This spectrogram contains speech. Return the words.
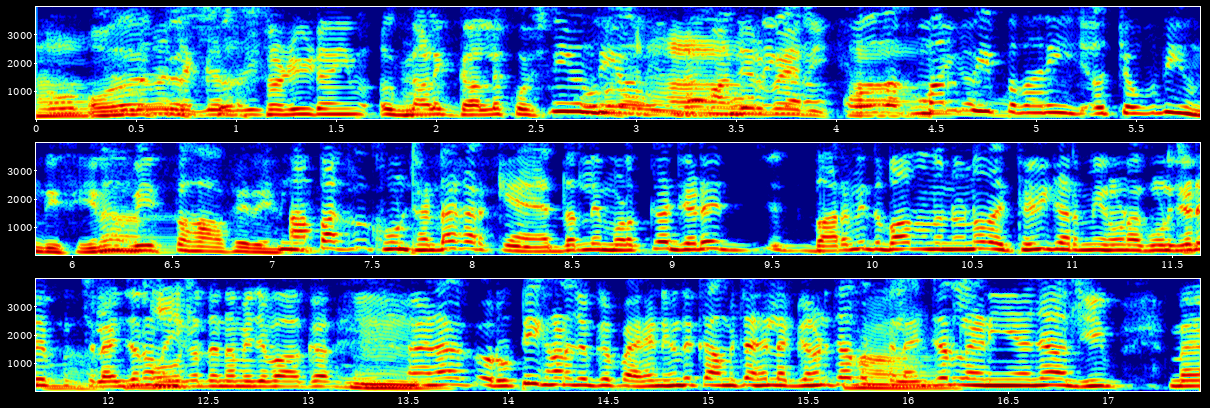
ਉਹ। ਸਟੱਡੀ ਟਾਈਮ ਨਾਲੇ ਗੱਲ ਕੁਝ ਨਹੀਂ ਹੁੰਦੀ ਹੁੰਦਾ, 5 ਰੁਪਏ ਦੀ। ਪਰ ਵੀ ਪਤਾ ਨਹੀਂ ਉਹ ਚੁੱਭਦੀ ਹੁੰਦੀ ਸੀ ਨਾ ਵੀ ਇਸ ਤਾਂ ਹਾਫ ਹੀ ਦੇਣੀ। ਆਪਾਂ ਖੂਨ ਠੰਡਾ ਕਰਕੇ ਆਏ ਇਧਰਲੇ ਮੁਲਕ ਜਿਹੜੇ 12ਵੀਂ ਤੋਂ ਬਾਅਦ ਉਹਨਾਂ ਨੇ ਉਹਨਾਂ ਦਾ ਇੱਥੇ ਵੀ ਗਰਮੀ ਹੋਣਾ ਖੂਨ ਜਿਹੜੇ ਚੈਲੰਜਰ ਨਹੀਂ ਕਰਦੇ ਨਵੇਂ ਜਵਾਕ ਐ ਨਾ ਰੋਟੀ ਖਾਣ ਜੋਗੇ ਪੈਸੇ ਨਹੀਂ ਹੁੰਦੇ ਕੰਮ ਚਾਹੇ ਲੱਗੇ ਹੁਣ ਚਾਹ ਚੈਲੰਜਰ ਲੈਣੀ ਆ ਜਾਂ ਜੀਪ। ਮੈਂ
